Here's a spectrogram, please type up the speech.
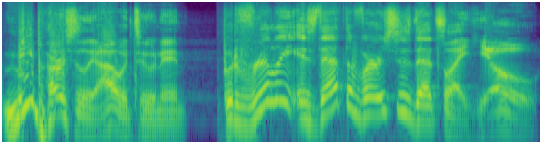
Me personally, I would tune in. But really, is that the verses that's like, yo,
